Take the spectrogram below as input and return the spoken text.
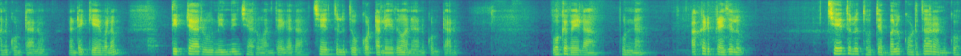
అనుకుంటాను. అంటే కేవలం తిట్టారు నిందించారు అంతే కదా చేతులతో కొట్టలేదు అని అనుకుంటాను. ఒకవేళ పున్న అక్కడి ప్రజలు చేతులతో దెబ్బలు కొడతారనుకో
